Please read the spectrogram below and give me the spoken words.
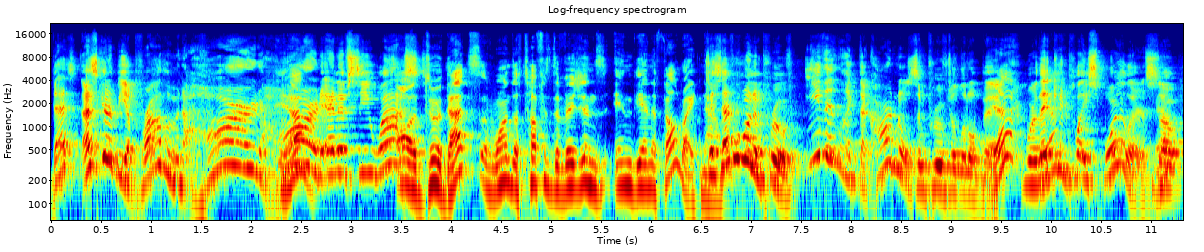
that's that's going to be a problem in a hard, hard NFC West. Oh, dude, that's one of the toughest divisions in the NFL right now. Because everyone improved. Even like the Cardinals improved a little bit, Yeah, where they yeah. can play spoilers. So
